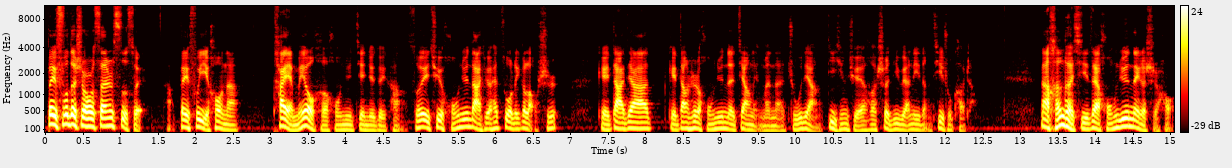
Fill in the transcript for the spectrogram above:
被俘的时候三十四岁啊，被俘以后呢，他也没有和红军坚决对抗，所以去红军大学还做了一个老师，给大家给当时的红军的将领们呢主讲地形学和射击原理等技术课程。那很可惜，在红军那个时候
